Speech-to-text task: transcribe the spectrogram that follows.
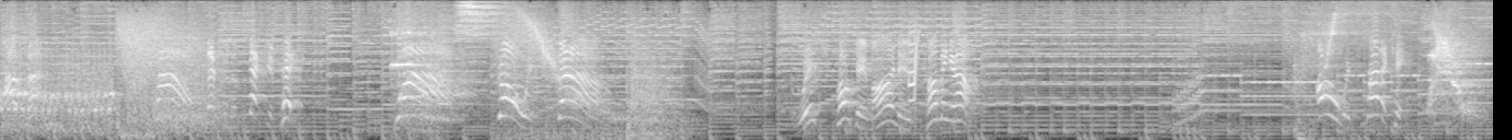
How's that? Wow! That's an effective hit! Wow! Going down! Which Pokemon is coming out? Oh, it's Raticate!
